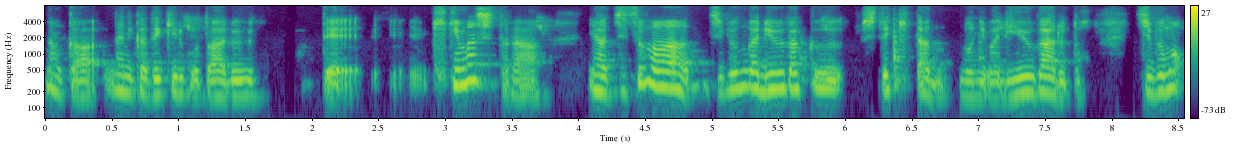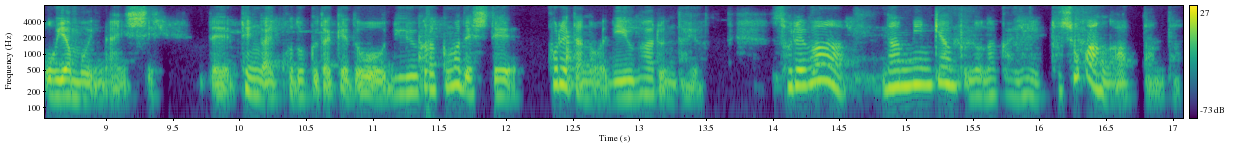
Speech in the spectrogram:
なんか何かできることあるって聞きましたら、いや、実は自分が留学してきたのには理由があると。自分は親もいないし、で天涯孤独だけど、留学までして来れたのは理由があるんだよ。それは難民キャンプの中に図書館があったんだ。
